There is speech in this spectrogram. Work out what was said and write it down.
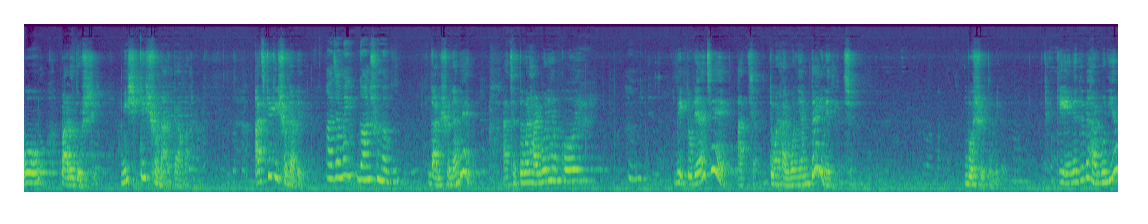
ও পারদর্শী। মিষ্টি শোনাটা আমার। আজকে কি শোনাবে? আজ আমি গান শোনাবো। গান শোনাবে? আচ্ছা তোমার হারমোনিয়াম কই? ভেতরে আছে? আচ্ছা তোমার হারমোনিয়ামটা এনে দিচ্ছি। বসো তুমি। কে এনে দেবে হারমোনিয়াম?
